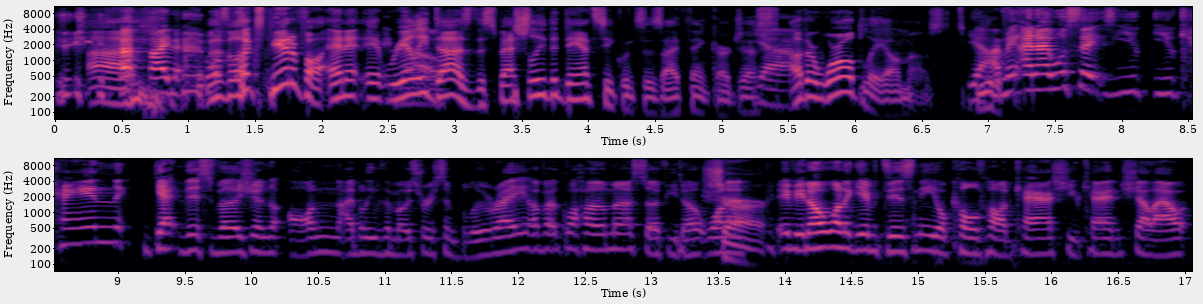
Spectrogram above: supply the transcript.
Um, I know. Looks beautiful, and it, it I really know. does. Especially the dance sequences, I think, are just Yeah. otherworldly almost. It's Yeah, I mean, and I will say you you can get this version on, I believe, the most recent Blu-ray of Oklahoma. So if you don't want to, Sure. if you don't want to give Disney your cold hard cash, you can shell out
